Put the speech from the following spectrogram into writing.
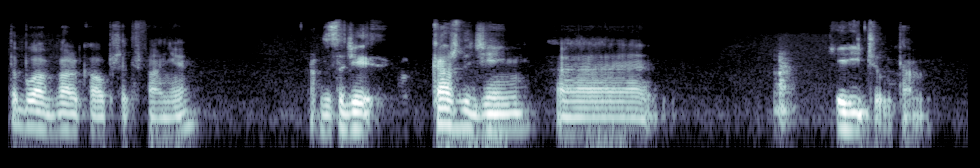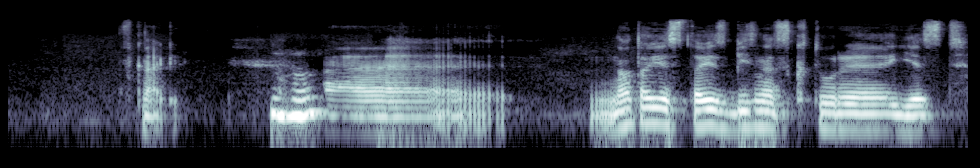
To była walka o przetrwanie. W zasadzie każdy dzień e, się liczył tam w knajpie. Mhm. No to jest, to jest biznes, który jest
